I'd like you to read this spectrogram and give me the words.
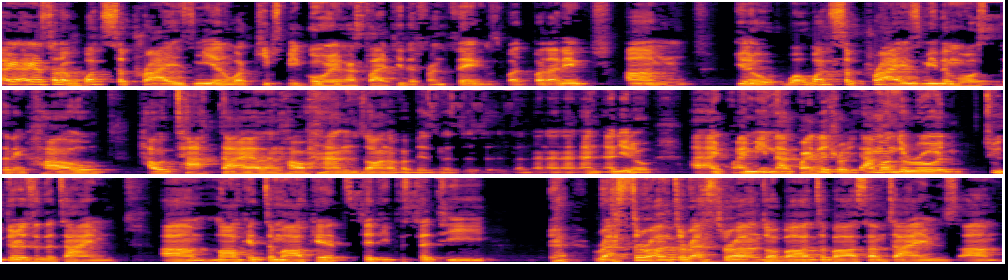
I, I guess sort of what surprised me and what keeps me going are slightly different things. But but I think um, you know, what, what surprised me the most is I think how, how tactile and how hands-on of a business this is. And, and, and, and, you know, I, I mean that quite literally. I'm on the road two thirds of the time, um, market to market, city to city, restaurant to restaurant or bar to bar sometimes, um,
